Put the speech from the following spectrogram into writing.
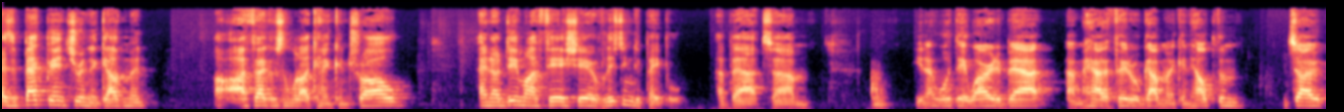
as a backbencher in the government, I focus on what I can control, and I do my fair share of listening to people about, um, you know, what they're worried about, um, how the federal government can help them. So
